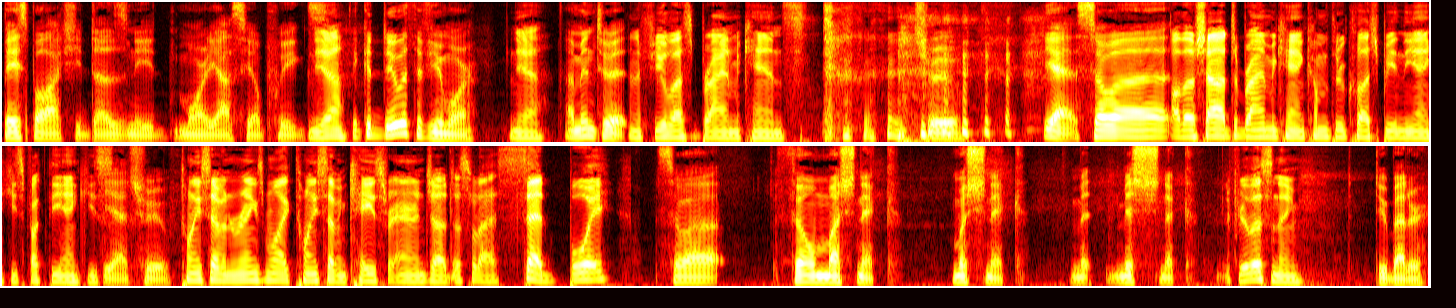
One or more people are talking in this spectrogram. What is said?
baseball actually does need more Yasiel Puigs. Yeah. It could do with a few more. Yeah. I'm into it. And a few less Brian McCanns. True. yeah, so uh Although shout out to Brian McCann coming through clutch beating the Yankees. Fuck the Yankees. yeah, true. 27 rings, more like 27 Ks for Aaron Judge. That's what I said, boy. So uh Phil Mushnick, Mushnick, M- Mishnick, If you're listening. do better.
